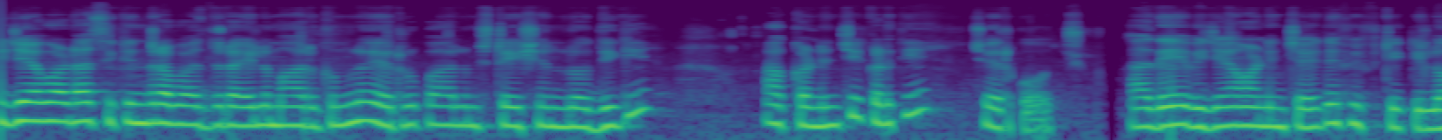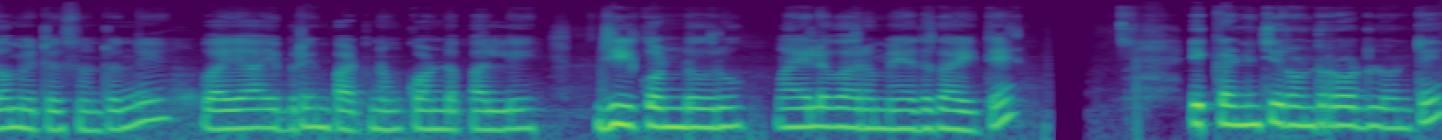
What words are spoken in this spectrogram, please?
విజయవాడ సికింద్రాబాద్ రైలు మార్గంలో ఎర్రుపాలెం స్టేషన్లో దిగి అక్కడి నుంచి ఇక్కడికి చేరుకోవచ్చు. అదే విజయవాడ నుంచి అయితే ఫిఫ్టీ కిలోమీటర్స్ ఉంటుంది. వయా ఇబ్రహీంపట్నం కొండపల్లి జీ కొండూరు మైలవరం మీదుగా అయితే ఇక్కడ నుంచి రెండు రోడ్లు ఉంటాయి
